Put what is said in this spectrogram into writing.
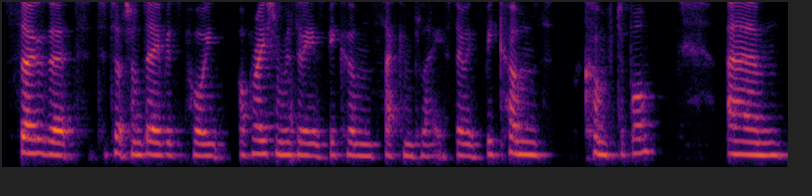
so that to touch on David's point, operational resilience becomes second place. So it becomes comfortable. Um,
